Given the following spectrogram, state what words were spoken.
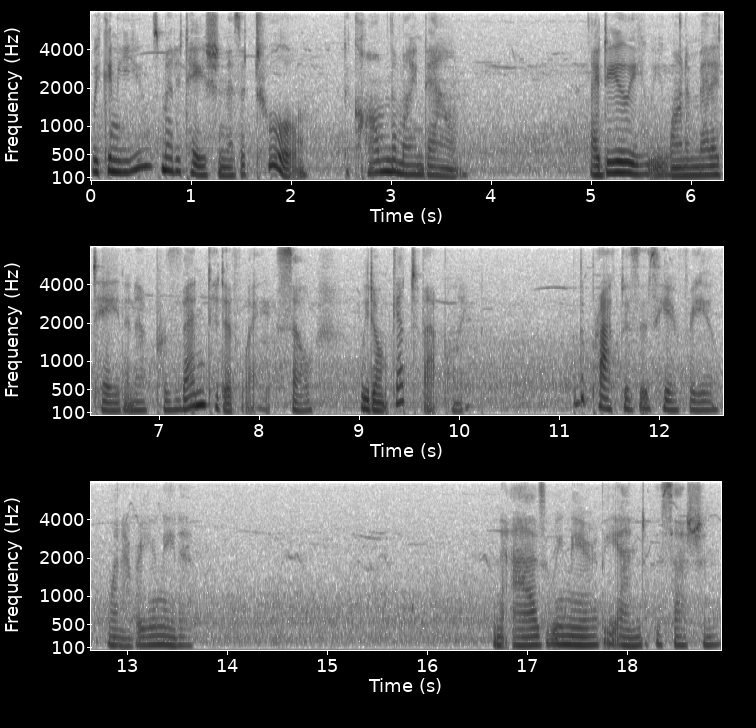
we can use meditation as a tool to calm the mind down Ideally, we want to meditate in a preventative way so we don't get to that point. But the practice is here for you whenever you need it. And as we near the end of the session,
